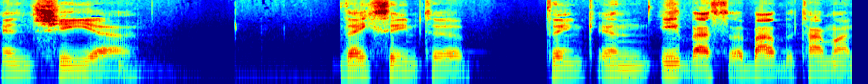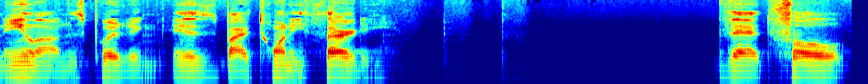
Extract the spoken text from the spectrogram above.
and she uh, they seem to think, and that's about the timeline Elon is putting is by 2030 that full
